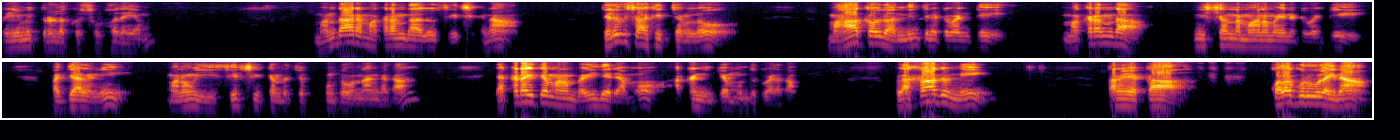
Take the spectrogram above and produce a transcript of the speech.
ప్రియమిత్రులకు శుభోదయం. మందార మకరందాలు శీర్షికన తెలుగు సాహిత్యంలో మహాకవులు అందించినటువంటి మకరంద నిశ్చందమానమైనటువంటి పద్యాలని మనం ఈ శీర్షిక కింద చెప్పుకుంటూ ఉన్నాం కదా. ఎక్కడైతే మనం బయలుదేరామో అక్కడి నుంచే ముందుకు వెళదాం. ప్రహ్లాదుణ్ణి తన యొక్క కుల గురువులైన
